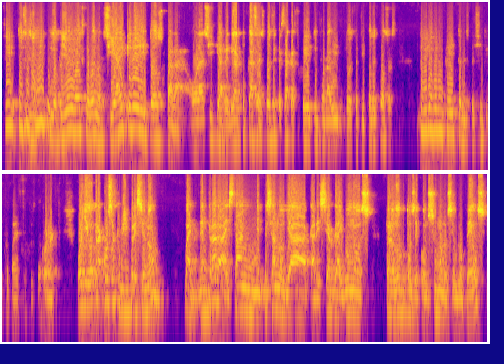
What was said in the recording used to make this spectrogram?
Sí, entonces lo que yo digo es que, bueno, si hay créditos para ahora sí que arreglar tu casa después de que sacas tu crédito Infonavit y todo este tipo de cosas, debería haber un crédito en específico para este tipo. Correcto. Oye, otra cosa que me impresionó, bueno, de entrada están empezando ya a carecer de algunos productos de consumo los europeos,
